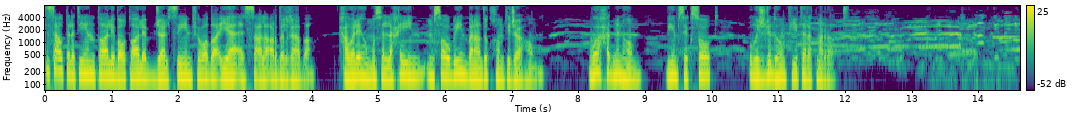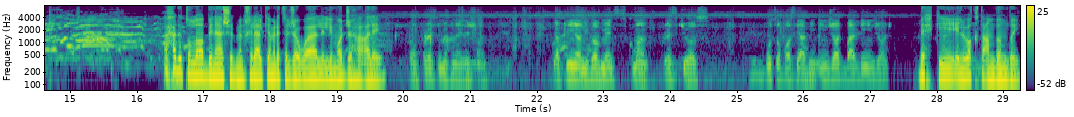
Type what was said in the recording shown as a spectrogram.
39 طالب أو طالب جالسين في وضع يائس على أرض الغابة. حواليهم مسلحين مصوبين بنادقهم تجاههم. واحد منهم بيمسك صوت وبيجلدهم فيه ثلاث مرات. أحد الطلاب بناشد من خلال كاميرا الجوال اللي موجهة عليه. بيحكي الوقت عم بمضي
